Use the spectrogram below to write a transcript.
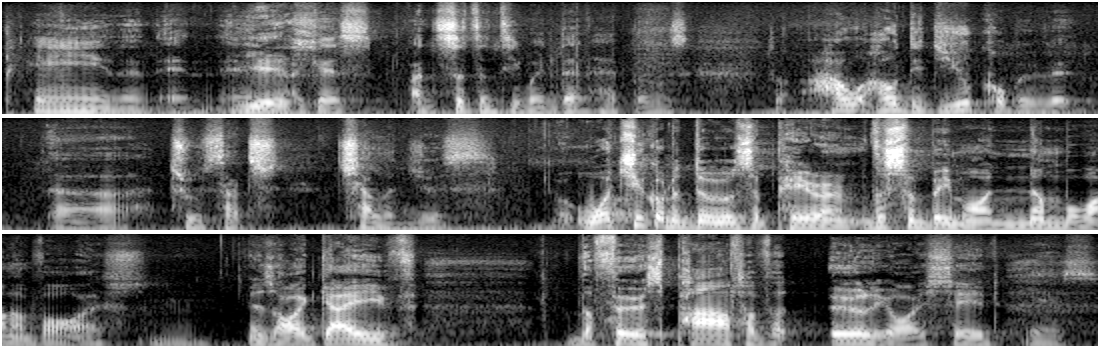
pain and, and, and Yes. I guess uncertainty when that happens. So, how, how did you cope with it uh, through such challenges? What you've got to do as a parent, this would be my number one advice, is I gave the first part of it earlier. I said, Yes.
